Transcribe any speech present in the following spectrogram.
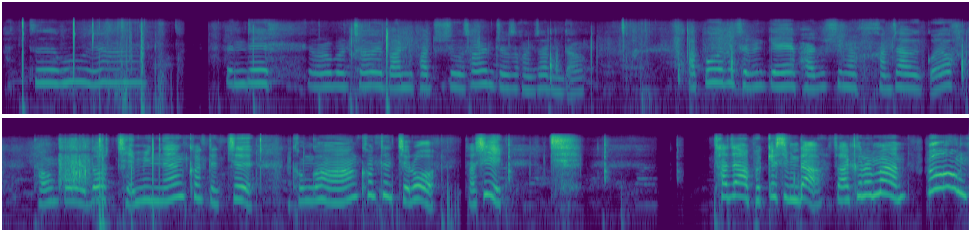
하트 모양. 근데 여러분 저를 많이 봐주시고 사랑해주셔서 감사합니다. 앞으로도 재밌게 봐주시면 감사하겠고요. 다음번에도 재밌는 컨텐츠 건강한 컨텐츠로 다시 치- 찾아뵙겠습니다. 자 그러면 뿅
